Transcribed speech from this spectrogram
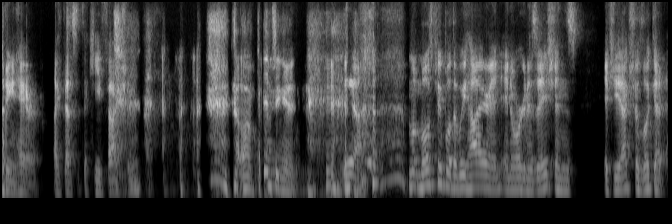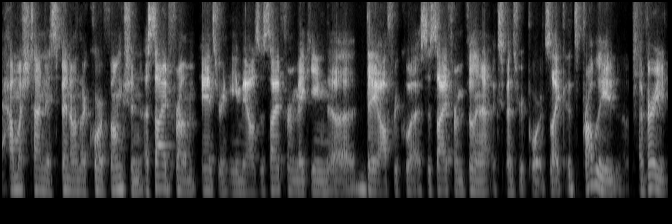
cutting hair. Like that's the key function. or painting it. yeah. Most people that we hire in, in organizations, if you actually look at how much time they spend on their core function, aside from answering emails, aside from making uh, day off requests, aside from filling out expense reports, like it's probably a very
